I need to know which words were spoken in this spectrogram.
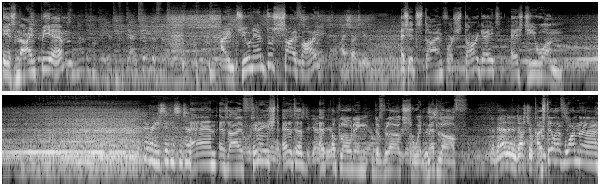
It's 9 p.m. I'm tuned in to SyFy. As it's time for Stargate SG-1. Covering, he's taking some time. And as I've finished edited and uploading the vlogs with Matt Love, An abandoned industrial I still have one uh,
